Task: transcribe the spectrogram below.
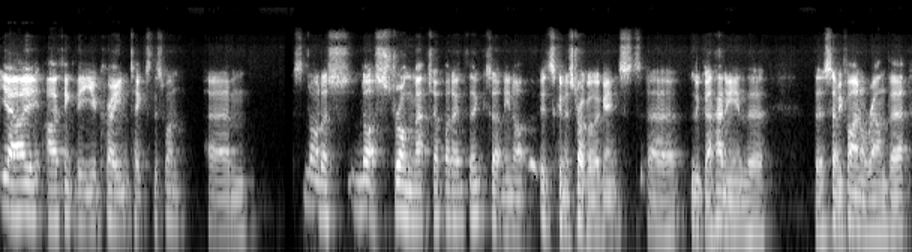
yeah, I, I think the Ukraine takes this one. Um, it's not a not a strong matchup, I don't think. Certainly not. It's going to struggle against uh, Luca Hänni in the the semi final round there.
